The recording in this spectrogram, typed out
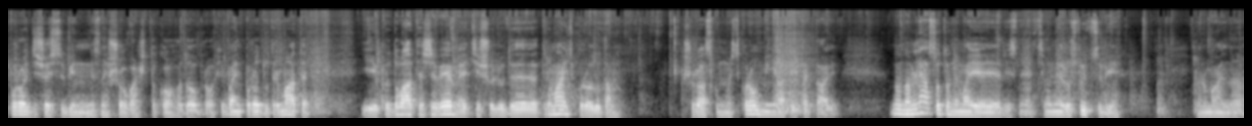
породі щось собі не знайшов аж такого доброго. Хіба й породу тримати і продавати живими, ті, що люди тримають породу там, щораз комусь кров міняти і так далі. Ну, на м'ясо то немає різниці. Вони ростуть собі нормально,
